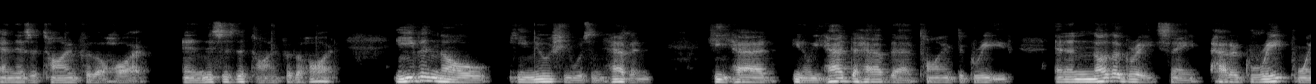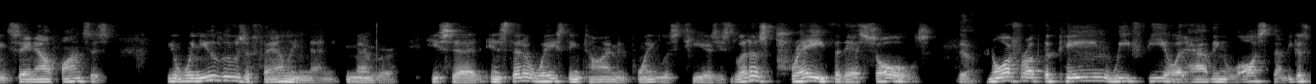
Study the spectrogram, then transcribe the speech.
and there's a time for the heart, and this is the time for the heart." Even though he knew she was in heaven, he had, you know, he had to have that time to grieve and another great saint had a great point, St. Alphonsus. You know, when you lose a family men, member, he said, instead of wasting time in pointless tears, he said, let us pray for their souls yeah. and offer up the pain we feel at having lost them. Because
